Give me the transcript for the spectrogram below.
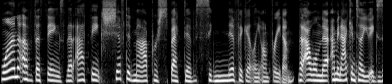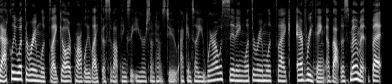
One of the things that I think shifted my perspective significantly on freedom that I will know. I mean, I can tell you exactly what the room looked like. Y'all are probably like this about things that you hear sometimes too. I can tell you where I was sitting, what the room looked like, everything about this moment. But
